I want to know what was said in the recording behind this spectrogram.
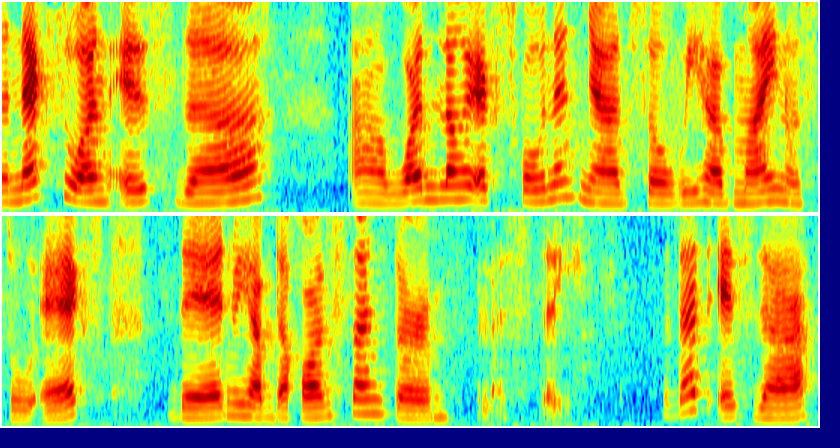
The next one is the uh, 1 lang yung exponent niya. So, we have minus 2x. Then, we have the constant term plus 3. So, that is the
